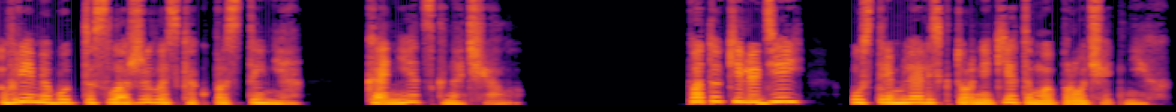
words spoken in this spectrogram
Время будто сложилось, как простыня. Конец к началу. Потоки людей устремлялись к турникетам и прочь от них.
